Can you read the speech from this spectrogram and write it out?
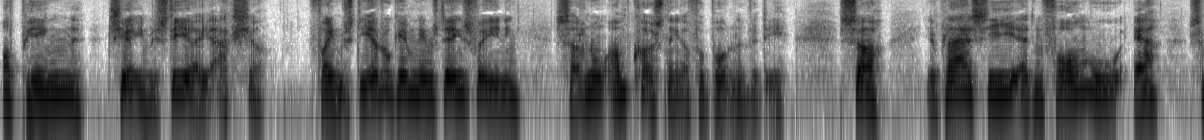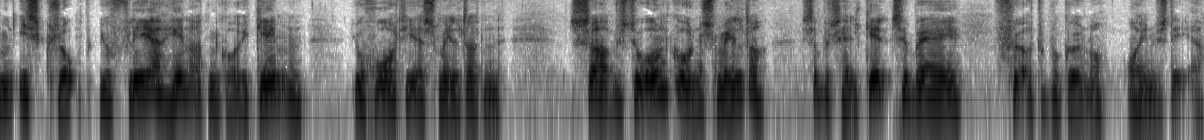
og pengene til at investere i aktier. For investerer du gennem en investeringsforening, så er der nogle omkostninger forbundet ved det. Så jeg plejer at sige, at en formue er som en isklump. Jo flere hænder den går igennem, jo hurtigere smelter den. Så hvis du undgår, at den smelter, så betal gæld tilbage, før du begynder at investere.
